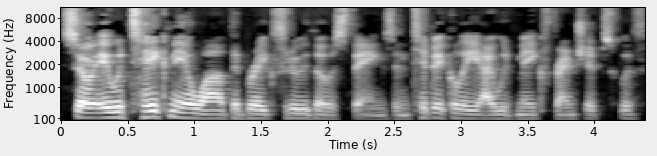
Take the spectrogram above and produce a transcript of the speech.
So it would take me a while to break through those things. And typically I would make friendships with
